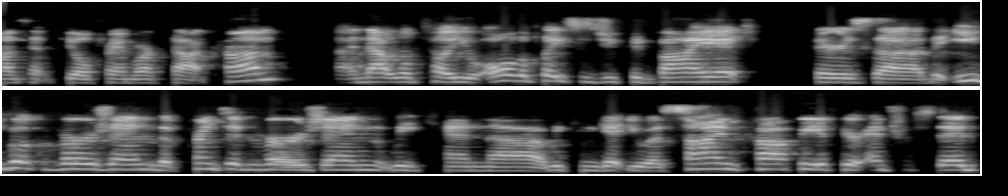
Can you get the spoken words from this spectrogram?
contentfuelframework.com. And that will tell you all the places you could buy it. There's uh, the ebook version, the printed version. We can uh, we can get you a signed copy if you're interested.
